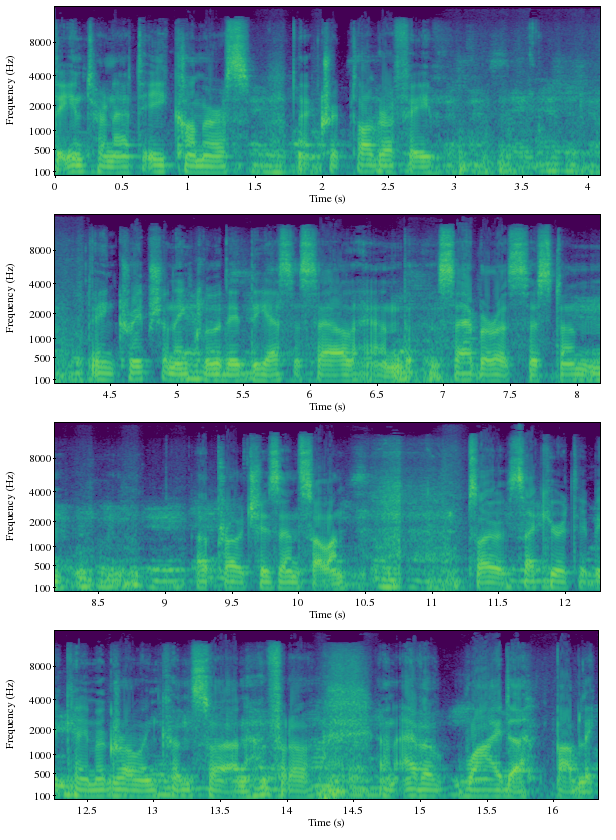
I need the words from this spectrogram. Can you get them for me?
the internet, e-commerce, uh, cryptography, encryption included the SSL and Kerberos system approaches and so on. So security became a growing concern for a, an ever wider public.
